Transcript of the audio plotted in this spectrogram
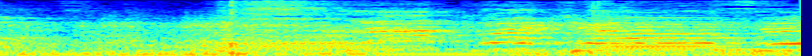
Love. Laugh like yours.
